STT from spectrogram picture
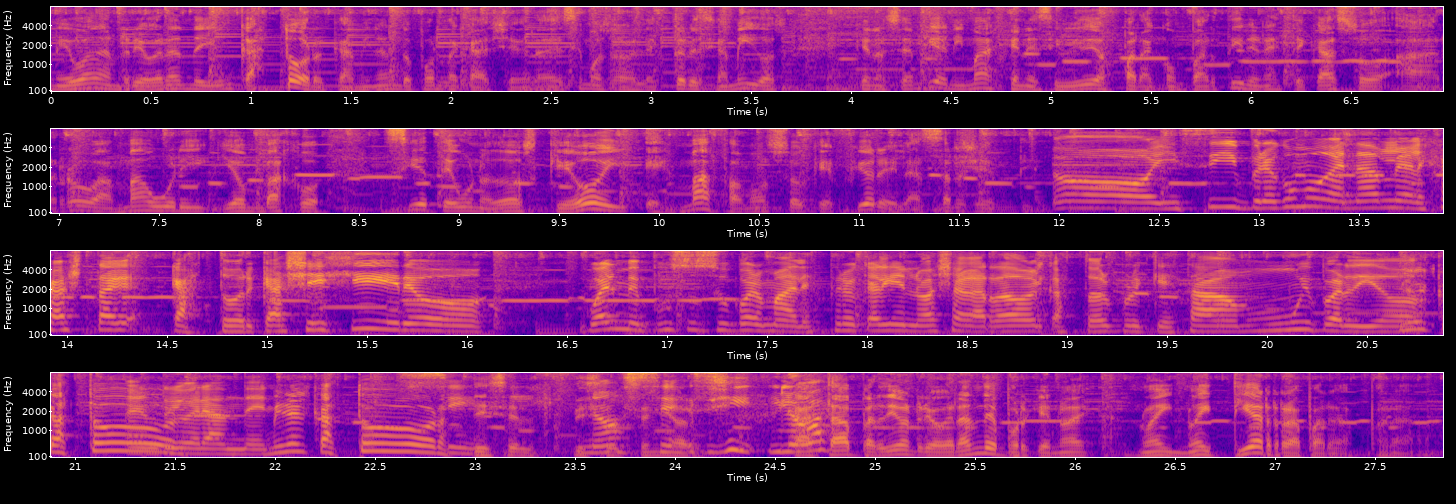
Nevada en Río Grande y un castor caminando por la calle. Agradecemos a los lectores y amigos que nos envían imágenes y videos para compartir, en este caso a arroba mauri-712, que hoy es más famoso que Fiorella Sargenti. Ay, sí, pero ¿cómo ganarle al hashtag castor callejero? Igual me puso súper mal. Espero que alguien lo haya agarrado el castor porque estaba muy perdido mira el castor, en Río Grande. Mira el castor, dice el, no señor. sí, Estaba perdido en Río Grande porque no hay, no hay, no hay tierra para, para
